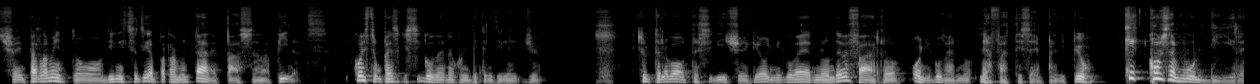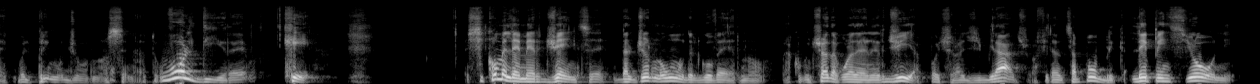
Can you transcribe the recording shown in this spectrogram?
cioè in Parlamento di iniziativa parlamentare passano a peanuts. Questo è un paese che si governa con i decreti legge. Tutte le volte si dice che ogni governo non deve farlo, ogni governo ne ha fatti sempre di più. Che cosa vuol dire quel primo giorno al Senato? Vuol dire che siccome le emergenze dal giorno 1 del governo, a cominciare da quella dell'energia, poi c'è la legge di bilancio, la finanza pubblica, le pensioni,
